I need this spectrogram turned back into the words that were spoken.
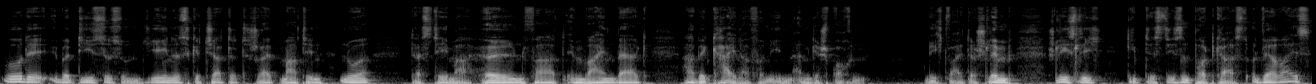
wurde über dieses und jenes gechattet, schreibt Martin, nur das Thema Höllenfahrt im Weinberg habe keiner von ihnen angesprochen. Nicht weiter schlimm, schließlich gibt es diesen Podcast und wer weiß,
